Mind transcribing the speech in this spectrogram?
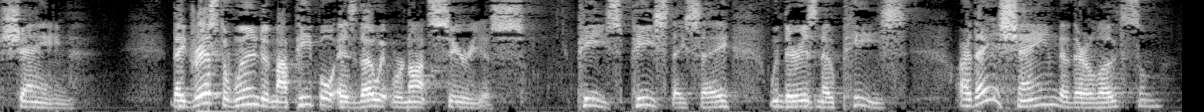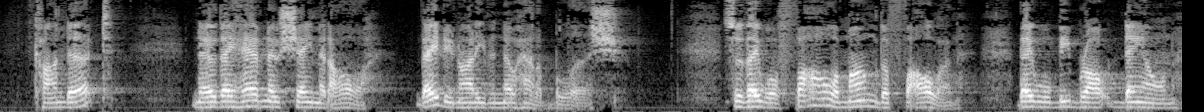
shame. They dress the wound of my people as though it were not serious. Peace, peace, they say, when there is no peace. Are they ashamed of their loathsome conduct? No, they have no shame at all. They do not even know how to blush. So they will fall among the fallen. They will be brought down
